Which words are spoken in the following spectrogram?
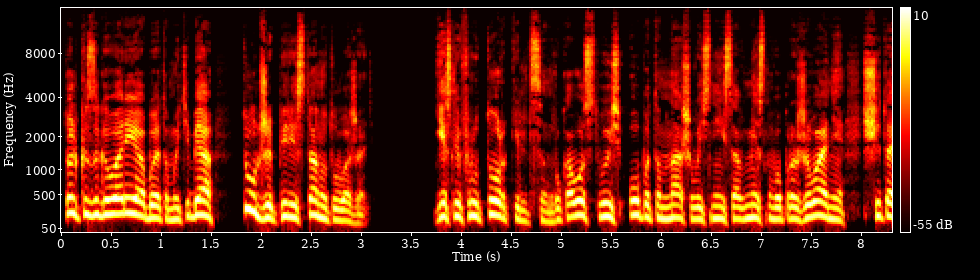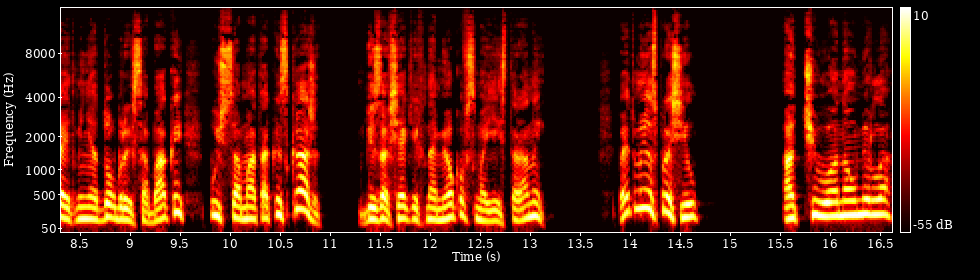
Только заговори об этом, и тебя тут же перестанут уважать. Если Фру Торкельсон, руководствуясь опытом нашего с ней совместного проживания, считает меня доброй собакой, пусть сама так и скажет, безо всяких намеков с моей стороны. Поэтому я спросил, от чего она умерла?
